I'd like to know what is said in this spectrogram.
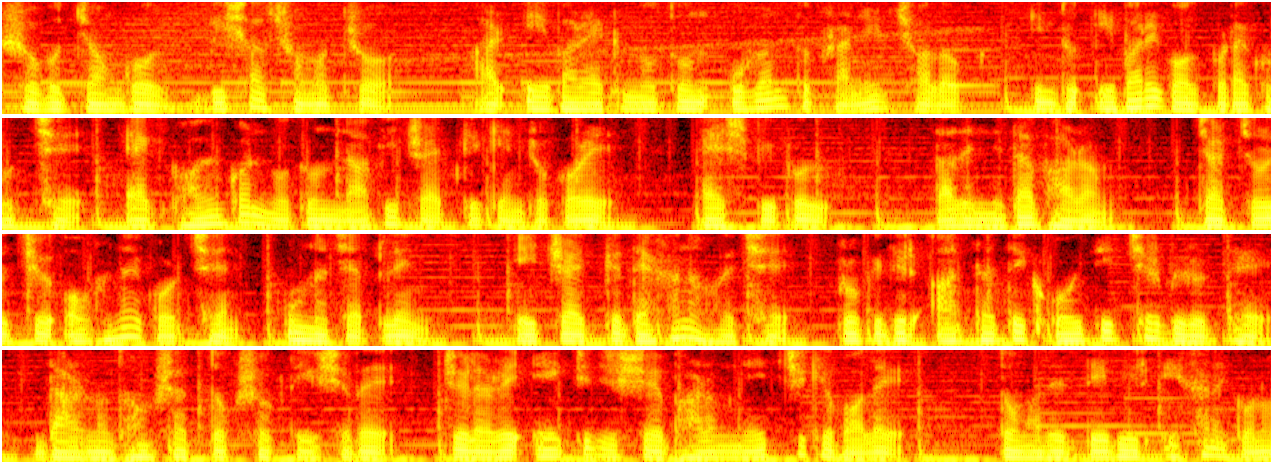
সবুজ জঙ্গল, বিশাল সমুদ্র আর এবার এক নতুন উড়ন্ত প্রাণীর ঝলক। কিন্তু এবারে গল্পটা ঘুরছে এক ভয়ঙ্কর নতুন নাভি ট্রাইবকে কেন্দ্র করে। অ্যাশ পিপল, তাদের নেতা ভারম, যার চরিত্রে অভিনয় করছেন উনা চ্যাপলিন। এই ট্রাইবকে দেখানো হয়েছে প্রকৃতির আধ্যাত্মিক ঐতিহ্যের বিরুদ্ধে দাঁড়ানো ধ্বংসাত্মক শক্তি হিসেবে। ট্রেলারে একটি দৃশ্যে ভারম নেত্রীকে বলে, তোমাদের দেবীর এখানে কোনো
